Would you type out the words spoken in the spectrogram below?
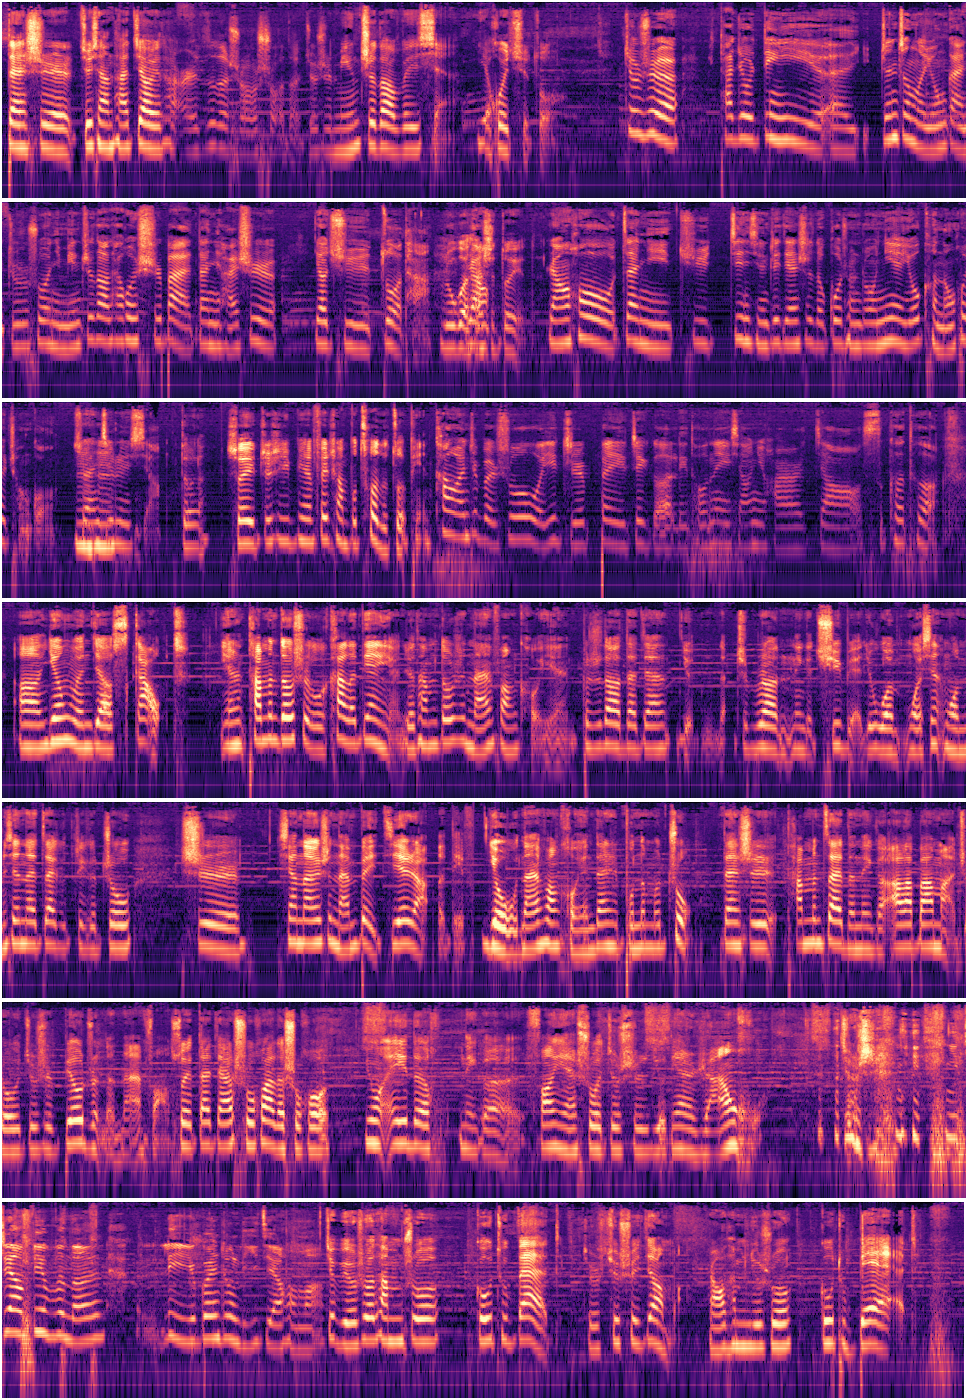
但是就像他教育他儿子的时候说的，就是明知道危险也会去做。就是他就定义呃真正的勇敢，就是说你明知道他会失败，但你还是要去做它。如果他是对的，然后在你去进行这件事的过程中，你也有可能会成功，虽然几率小。对，所以这是一篇非常不错的作品。看完这本书，我一直被这个里头那小女孩儿叫斯科特，嗯、英文叫 Scout，因他们都是我看了电影，就他们都是南方口音，不知道大家有知不知道那个区别？就我我现我们现在在这个州是相当于是南北接壤的地方，有南方口音，但是不那么重。但是他们在的那个阿拉巴马州就是标准的南方，所以大家说话的时候用 A 的那个方言说，就是有点燃火，就是。你你这样并不能利于观众理解好吗？就比如说他们说 go to bed，就是去睡觉嘛，然后他们就说 go to bed，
